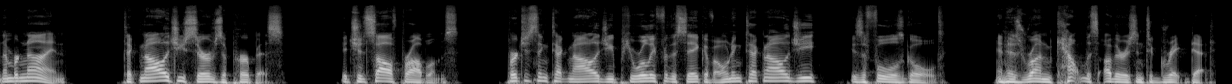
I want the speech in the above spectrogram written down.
Number 9. Technology serves a purpose. It should solve problems. Purchasing technology purely for the sake of owning technology is a fool's gold and has run countless others into great debt.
